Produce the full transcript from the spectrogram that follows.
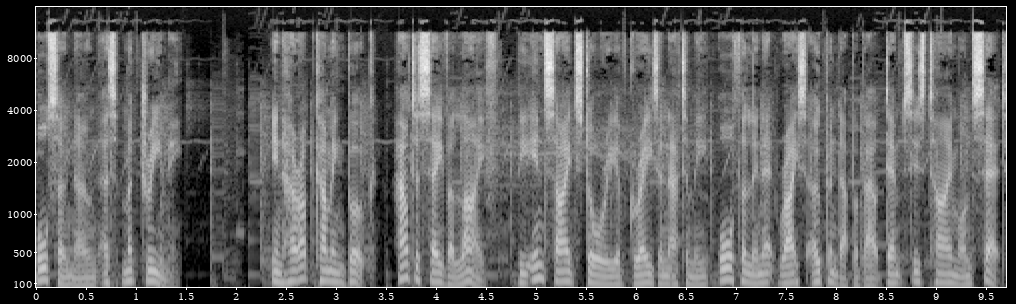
also known as McDreamy. In her upcoming book, How to Save a Life, the inside story of Grey's Anatomy, author Lynette Rice opened up about Dempsey's time on set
